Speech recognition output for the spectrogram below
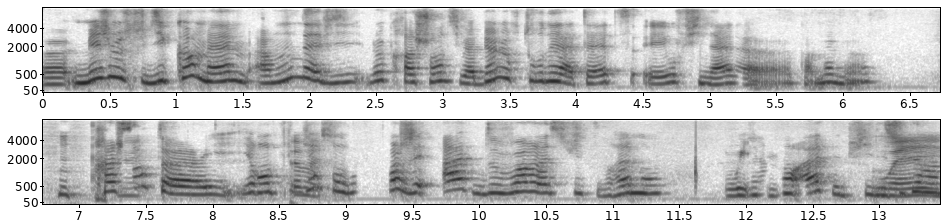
Euh, mais je me suis dit, quand même, à mon avis, le Prachante, il va bien lui retourner la tête, et au final, euh, quand même, Prachante, euh, il, il remplit bien son rôle. Moi, j'ai hâte de voir la suite, vraiment. Oui. J'ai vraiment hâte. Et puis, il est Ouais. super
